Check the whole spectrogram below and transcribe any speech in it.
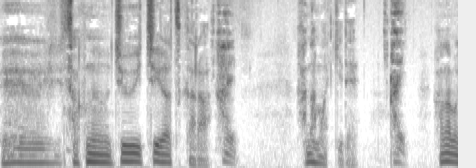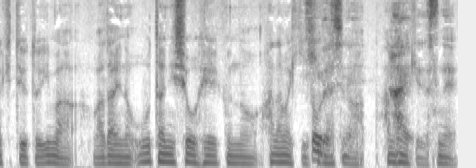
えー、昨年の11月から花巻で、はい、花巻というと今話題の大谷翔平君の花巻東の花巻ですね。すね。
